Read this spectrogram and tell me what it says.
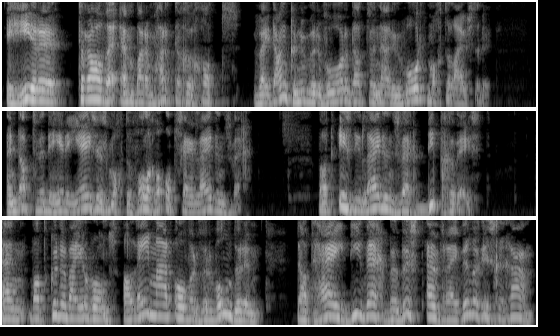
Heere, trouwe en barmhartige God, wij danken u ervoor dat we naar uw woord mochten luisteren en dat we de Heere Jezus mochten volgen op zijn lijdensweg. Wat is die lijdensweg diep geweest? En wat kunnen wij er ons alleen maar over verwonderen dat Hij die weg bewust en vrijwillig is gegaan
